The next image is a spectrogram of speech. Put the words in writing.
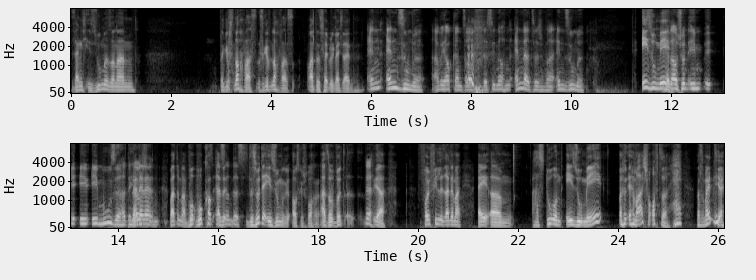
Sie sagen nicht Isume, sondern da gibt's noch was. Es gibt noch was. Warte, das fällt mir gleich ein. En Ensume. Habe ich auch ganz oft, dass sie noch ein N dazwischen war. Ensume. Ich Esume. hatte auch schon E- E- E- Emuse, hatte ich Nein, auch nein, schon. nein. Warte mal, wo, wo kommt, S also, das, das- wird ja Esume ausgesprochen. Also wird, äh, ja. Ja. Voll viele sagen immer, ey, ähm, hast du und Esume? Und da war ich oft so, hä? Was meint ihr?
